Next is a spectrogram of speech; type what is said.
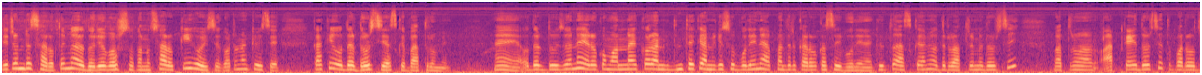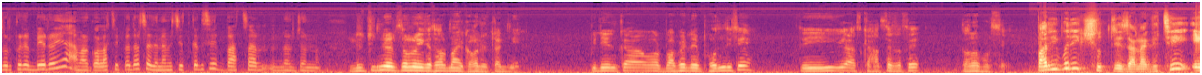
লিটনটা ছাড়ো। তুমি আর ধরে বসছো কেন? ছাড়ো। কি হয়েছে? ঘটনা কি হয়েছে? কাকি ওদের ধরছি আজকে বাথরুমে। হ্যাঁ ওদের দুজনে এরকম অন্যায় করে অনেকদিন থেকে আমি কিছু বলি না আপনাদের কারোর কাছেই বলি না কিন্তু আজকে আমি ওদের বাথরুমে ধরছি বাথরুম আটকাই ধরছি, তারপর ওজোর করে বেরোয় আমার গলা চিপে ধরছে, যেন আমি চিৎকার দিচ্ছি বাচ্চার জন্য। লিটিনের তো এই ওর মায়ের ঘরে টানিয়ে প্রিয়াঙ্কা ওর বাপের ফোন দিছে, তুই আজকে হাতে হাতে পারিবারিক সূত্রে জানা গেছে, এ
